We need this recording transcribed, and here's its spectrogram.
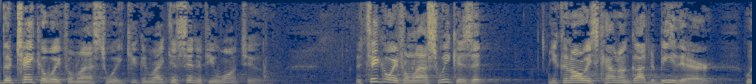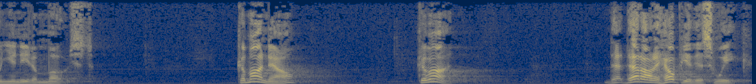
The takeaway from last week. You can write this in if you want to. The takeaway from last week is that you can always count on God to be there when you need Him most. Come on now. Come on. That, that ought to help you this week.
